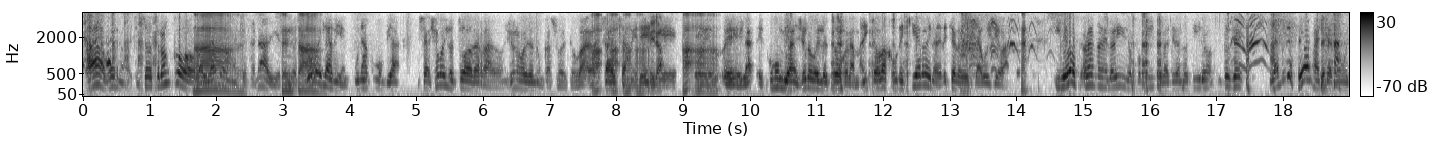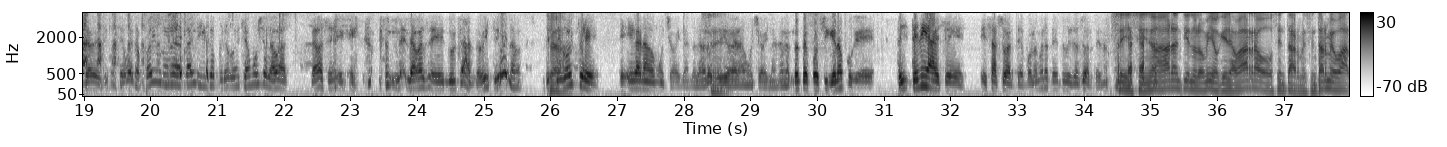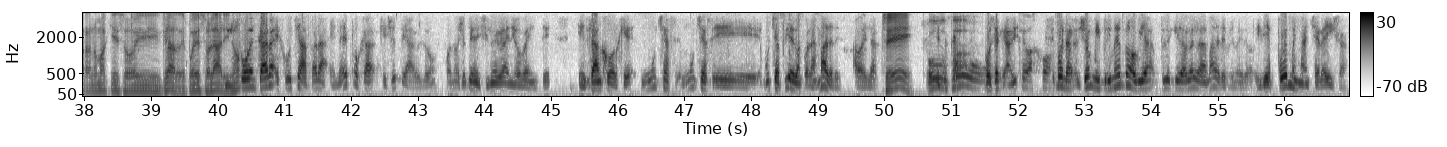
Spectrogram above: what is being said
Ah, bueno, si sos tronco, Ah, bailando no manchas a nadie. Pero sentado. si vos bailas bien, una cumbia, o sea, yo bailo todo agarrado, yo no bailo nunca suelto. Ba- Ah, salsa, ah, mira. merengue, Ah, ah, eh, eh, la- eh, cumbia, yo lo bailo todo con la manito abajo, una izquierda y la derecha lo voy, la voy llevando. Y le vas hablando en el oído un poquito, va tirando tiro. Entonces, la mina se va enganchando muchas veces. Dice, bueno, por ahí uno no era tan lindo, pero con el chamullo la vas, la vas, eh, eh, la, la vas eh, endulzando, ¿viste? Y bueno, de, Claro. de golpe he ganado mucho bailando, la verdad Sí. te digo, he ganado mucho bailando. No, no te puedo decir que no, porque te- tenía ese esa suerte, por lo menos te tuve esa suerte, ¿no? Sí, sí, no, ahora entiendo lo mío, que era barra o sentarme. Sentarme o barra, no más que eso. Y claro, después de Solari, ¿no? O en cara, escuchá, pará, en la época que yo te hablo, cuando yo tenía 19 años, 20, en San Jorge, muchas, muchas, eh, muchas pibas iban con las madres a bailar. Sí. Entonces, o sea que había- Qué bajón. bueno, yo mi primer novia tuve que ir a hablarle a la madre primero y después me enganché a la hija.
